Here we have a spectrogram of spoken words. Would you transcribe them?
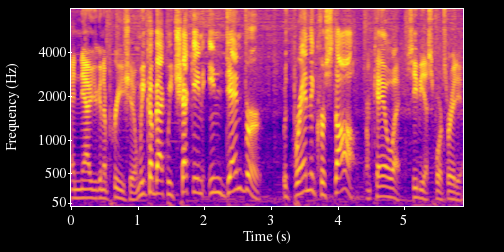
And now you're going to appreciate it. When we come back, we check in in Denver with Brandon Krisztal from KOA, CBS Sports Radio.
